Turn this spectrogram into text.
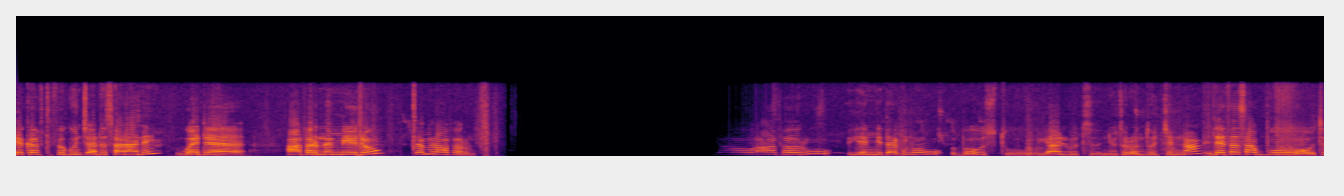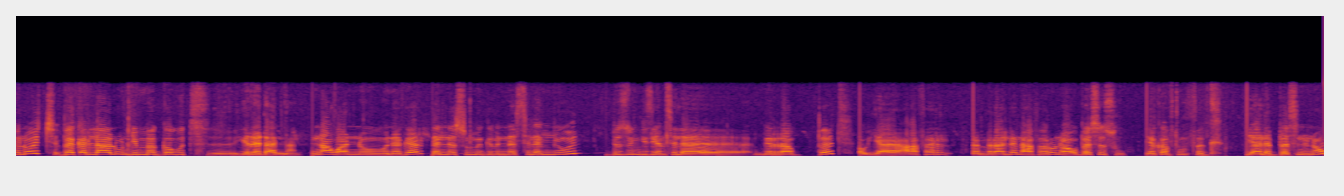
የከብት ፍጉን ጨርሰና ነኝ ወደ አፈር ነው የሚሄደው። ጨምረው አፈሩን አፈሩ የሚጠቅመው በውስጡ ያሉት ኒውትሮንቶችና ለተሳቦ ትሎች በቀላሉ እንዲመገቡት ይረዳናል እና ዋናው ነገር ለእነሱ ምግብነት ስለሚውል ብዙን ጊዜም ስለሚራቡበት የአፈር ጨምራለን። አፈሩን ያው በስሱ የከብቱን ፍግ እያለበስን ነው።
